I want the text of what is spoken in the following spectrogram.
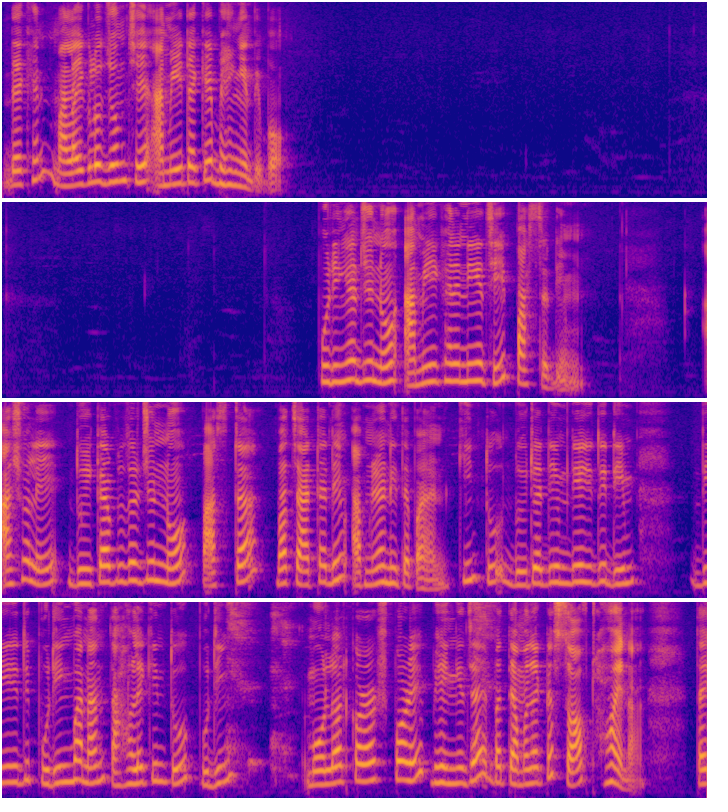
দেখেন, মালাইগুলো জমছে, আমি এটাকে ভেঙে দেব। পুডিংয়ের জন্য আমি এখানে নিয়েছি পাঁচটা ডিম। আসলে দুই কাপ দুধের জন্য পাঁচটা বা চারটা ডিম আপনারা নিতে পারেন। কিন্তু দুইটা ডিম দিয়ে যদি ডিম দিয়ে যদি পুডিং বানান, তাহলে কিন্তু পুডিং মোল্ড আউট করার পরে ভেঙে যায় বা তেমন একটা সফট হয় না। তাই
